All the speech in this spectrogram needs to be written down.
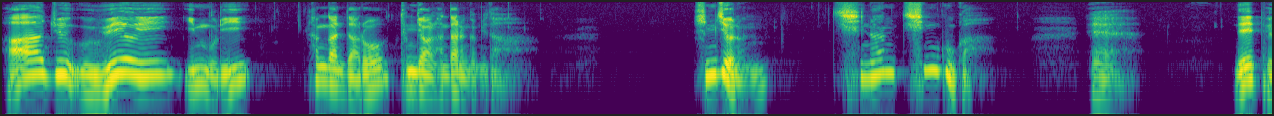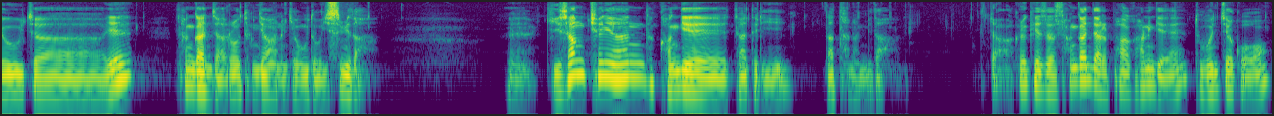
아주 의외의 인물이 상간자로 등장을 한다는 겁니다. 심지어는 친한 친구가 예. 내 배우자의 상간자로 등장하는 경우도 있습니다. 예. 기상천외한 관계자들이 나타납니다. 자, 그렇게 해서 상간자를 파악하는 게 두 번째고,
